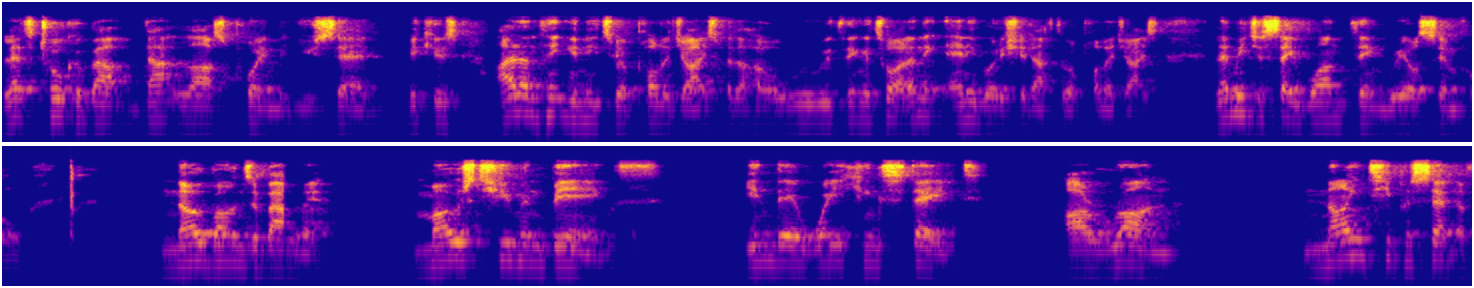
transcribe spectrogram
let's talk about that last point that you said, because I don't think you need to apologize for the whole woo woo thing at all. I don't think anybody should have to apologize. Let me just say one thing real simple no bones about it. Most human beings in their waking state are run 90% of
